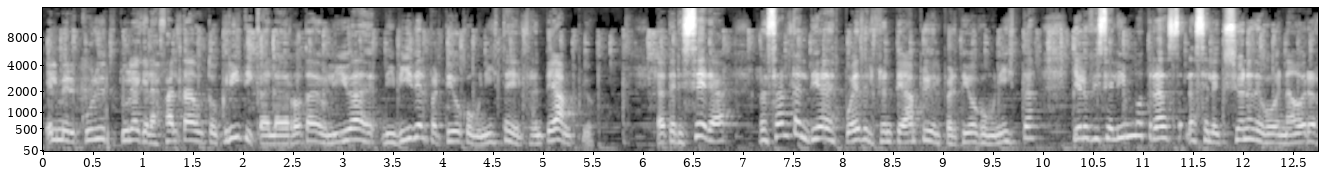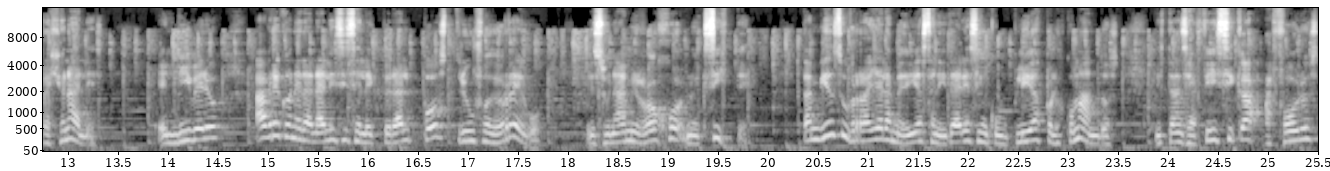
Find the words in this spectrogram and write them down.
El Mercurio titula que la falta de autocrítica en la derrota de Oliva divide al Partido Comunista y el Frente Amplio. La tercera resalta el día después del Frente Amplio y del Partido Comunista y el oficialismo tras las elecciones de gobernadores regionales. El Libero abre con el análisis electoral post-triunfo de Orrego. El tsunami rojo no existe. También subraya las medidas sanitarias incumplidas por los comandos, distancia física, aforos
